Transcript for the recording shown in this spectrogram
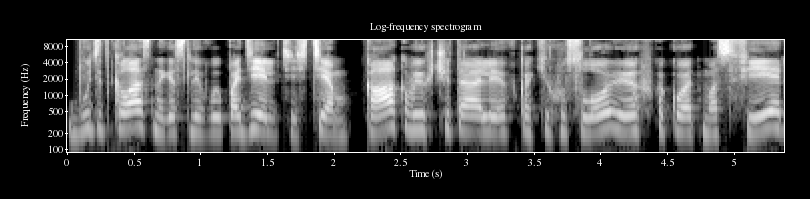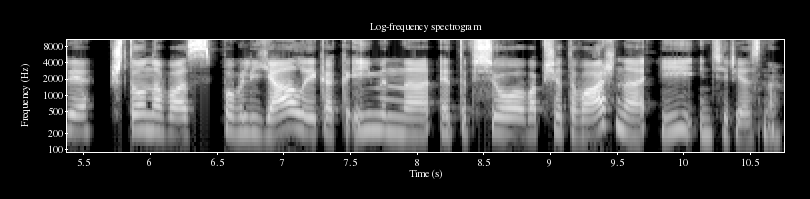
Будет классно, если вы поделитесь тем, как вы их читали, в каких условиях, в какой атмосфере, что на вас повлияло и как именно это все вообще-то важно и интересно.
